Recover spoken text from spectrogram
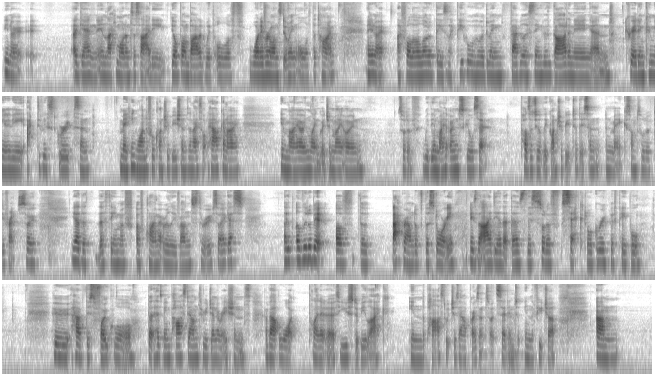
you know, again in like modern society you're bombarded with all of what everyone's doing all of the time and you know i follow a lot of these like people who are doing fabulous things with gardening and creating community activist groups and making wonderful contributions and i thought how can i in my own language and my own sort of within my own skill set positively contribute to this and, and make some sort of difference so yeah, the the theme of, of climate really runs through. So I guess a, a little bit of the background of the story is the idea that there's this sort of sect or group of people who have this folklore that has been passed down through generations about what planet Earth used to be like in the past, which is our present, so it's set into in the future, um,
